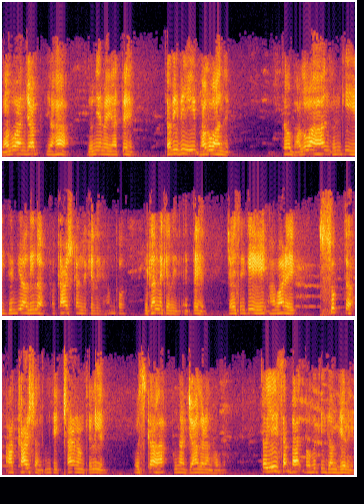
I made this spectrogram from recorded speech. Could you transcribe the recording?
भगवान जब यहाँ दुनिया में आते हैं। तभी भी भगवान है। तो भगवान उनकी दिव्य लीला प्रकाश करने के लिए, हमको दिखाने के लिए आते हैं। जैसे कि हमारे सुप्त आकर्षण उनके चरणों के लिए उसका पुनः जागरण होगा। तो ये सब बात बहुत ही गंभीर है।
